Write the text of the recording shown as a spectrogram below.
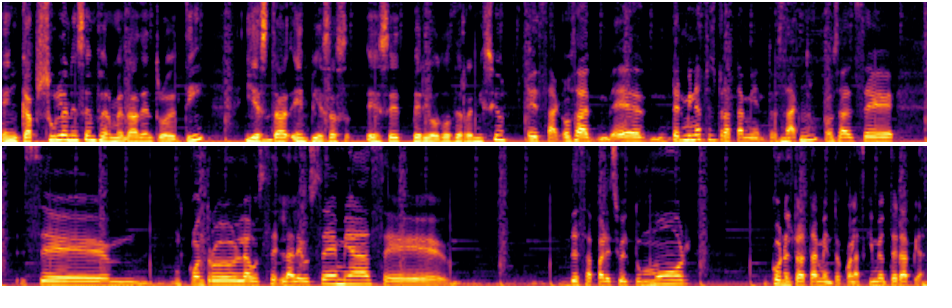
Encapsulan esa enfermedad dentro de ti y está, empiezas ese periodo de remisión. Exacto, o sea, eh, terminas el tratamiento, exacto. O sea, se, se mm, la leucemia, se desapareció el tumor, con el tratamiento, con las quimioterapias.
